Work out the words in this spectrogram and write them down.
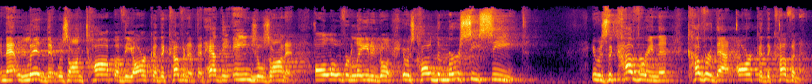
and that lid that was on top of the Ark of the Covenant that had the angels on it, all overlaid in gold. It was called the mercy seat. It was the covering that covered that Ark of the Covenant.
